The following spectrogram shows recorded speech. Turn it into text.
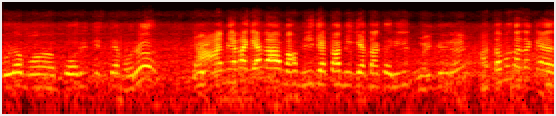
पुढं म- पोरी दिसते मोर आम्ही याला गेला. मा- मी घेता मी घेता करीत वगैरे आता मग आता काय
